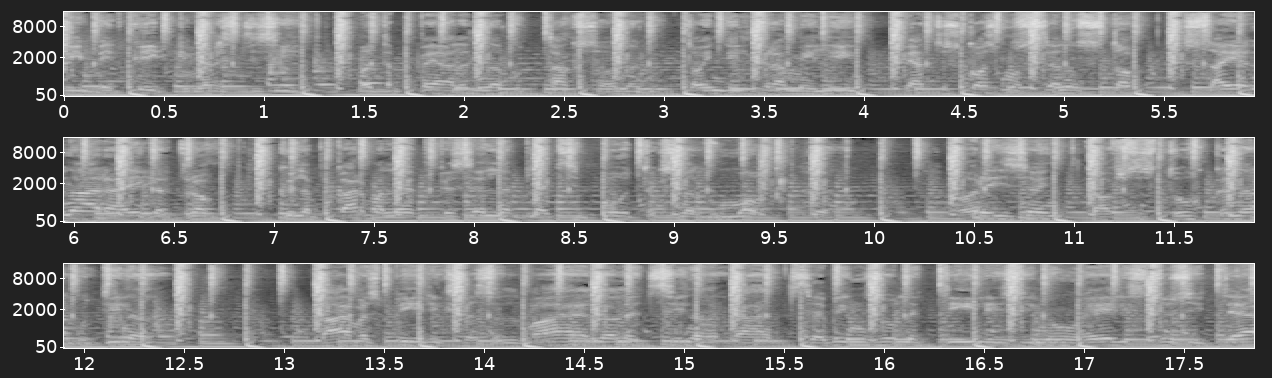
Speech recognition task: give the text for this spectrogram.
viib meid kõiki varsti siit. Võtab peale nagu takso nagu tondil trammiliin peatus kosmosel on stopp, sayonara iga tropp. Küllap karma lööb ka selle platsi puutuks nagu mopp. Horisont kaob siis tuhka nagu tina. Taevas piiriks ja seal vahel oled sina. Tahad sebin sulle diili sinu eelistusi teades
